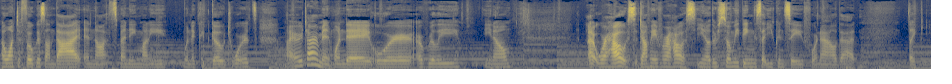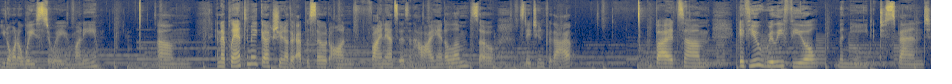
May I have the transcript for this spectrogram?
I want to focus on that and not spending money when it could go towards my retirement one day or a really, you know, or a house, a down payment for a house. You know, there's so many things that you can save for now that like you don't want to waste away your money. Um, and I plan to make actually another episode on finances and how I handle them. So stay tuned for that. But um, if you really feel the need to spend,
